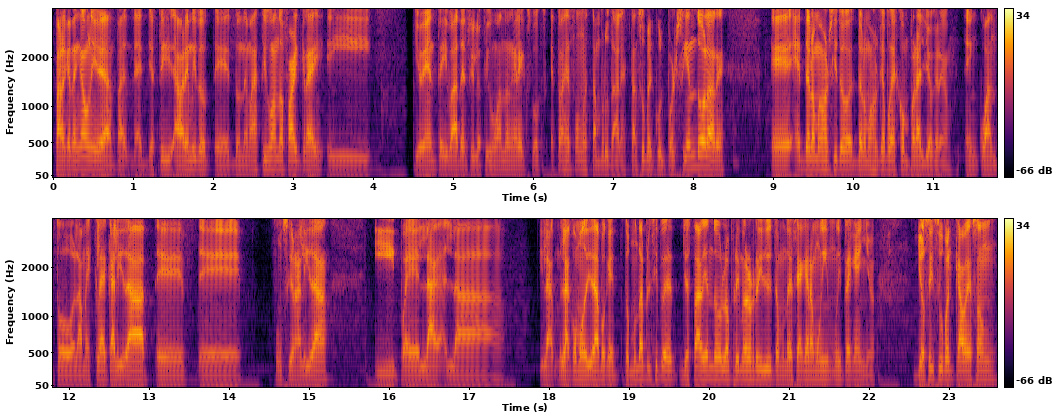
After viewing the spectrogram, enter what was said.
para que tengan una idea, yo estoy ahora mismo eh, donde más estoy jugando Far Cry y, y obviamente y Battlefield lo estoy jugando en el Xbox. Estos headphones están brutales, están súper cool. Por 100 dólares eh, es de lo mejorcito, de lo mejor que puedes comprar, yo creo. En cuanto a la mezcla de calidad, eh, funcionalidad y pues la, la, la, comodidad. Porque todo el mundo al principio, yo estaba viendo los primeros reviews y todo el mundo decía que era muy, muy pequeño. Yo soy súper cabezón.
